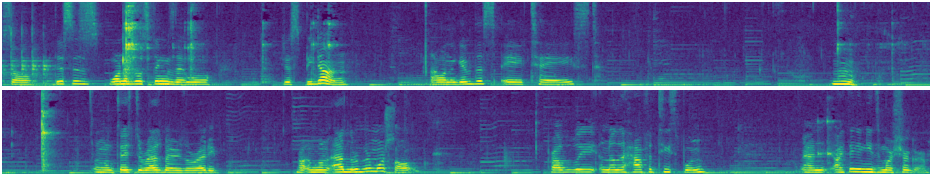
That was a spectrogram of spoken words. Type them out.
so this is one of those things that will just be done. I want to give this a taste. Mmm. I'm gonna taste the raspberries already. But I'm gonna add a little bit more salt. Probably another half a teaspoon. And I think it needs more sugar.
